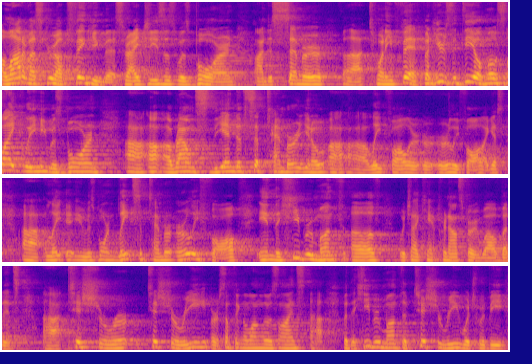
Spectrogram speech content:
A lot of us grew up thinking this, right? Jesus was born on December uh, 25th. But here's the deal most likely he was born uh, uh, around the end of September, you know, uh, uh, late fall or, or, early fall, I guess. Uh, late, he was born late September, early fall, in the Hebrew month of, which I can't pronounce very well, but it's uh, Tishri or something along those lines. Uh, but the Hebrew month of Tishri, which would be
